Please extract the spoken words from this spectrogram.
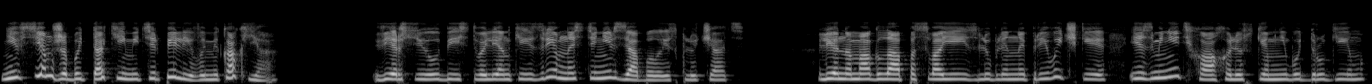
Не всем же быть такими терпеливыми, как я. Версию убийства Ленки из ревности нельзя было исключать. Лена могла по своей излюбленной привычке изменить хахалю с кем-нибудь другим,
